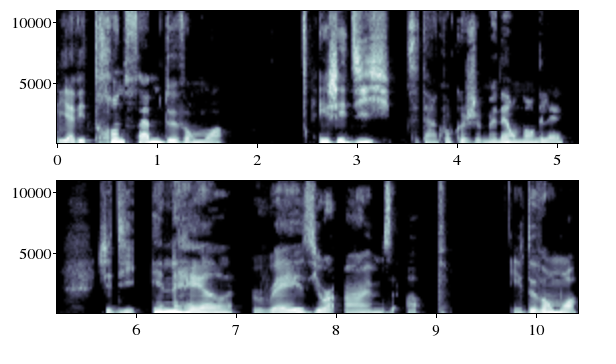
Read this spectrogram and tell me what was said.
il y avait 30 femmes devant moi. Et j'ai dit, c'était un cours que je menais en anglais, j'ai dit Inhale, raise your arms up. Et devant moi,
